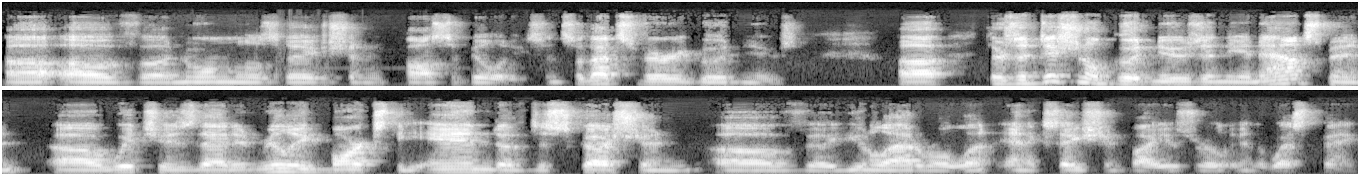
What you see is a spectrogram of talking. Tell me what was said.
of normalization possibilities. And so that's very good news. Uh, there's additional good news in the announcement, uh, which is that it really marks the end of discussion of uh, unilateral annexation by Israel in the West Bank.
